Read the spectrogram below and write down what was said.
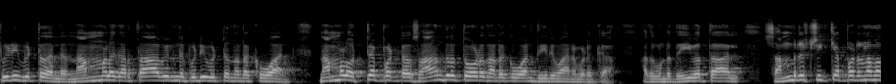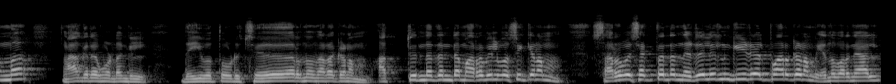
പിടിവിട്ടതല്ല. നമ്മൾ കർത്താവിൽ നിന്ന് പിടിവിട്ട് നടക്കുവാൻ നമ്മൾ ഒറ്റപ്പെട്ട സ്വാതന്ത്ര്യത്തോടെ നടക്കുവാൻ തീരുമാനമെടുക്കുക. അതുകൊണ്ട് ദൈവത്താൽ സംരക്ഷിക്കപ്പെടണമെന്ന് ആഗ്രഹമുണ്ടെങ്കിൽ ദൈവത്തോട് ചേർന്ന് നടക്കണം. അത്യുന്നതന്റെ മറവിൽ വസിക്കണം. സർവശക്തന്റെ നിഴലിൻ കീഴിൽ പാർക്കണം എന്ന് പറഞ്ഞാൽ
